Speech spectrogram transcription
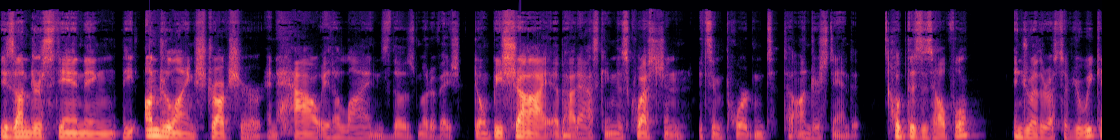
is understanding the underlying structure and how it aligns those motivations. Don't be shy about asking this question. It's important to understand it. Hope this is helpful. Enjoy the rest of your weekend.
